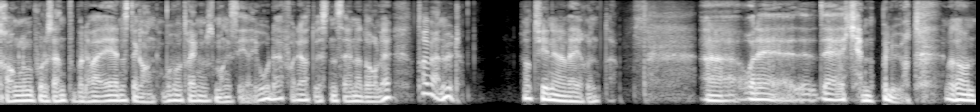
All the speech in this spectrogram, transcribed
krangler med produsenter på det hver eneste gang, hvorfor trenger du så mange sider? Jo, det er fordi at hvis en scene er dårlig, tar vi den ut. Finner en vei rundt det. Uh, og det, det, er kjempelurt. Sånn,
